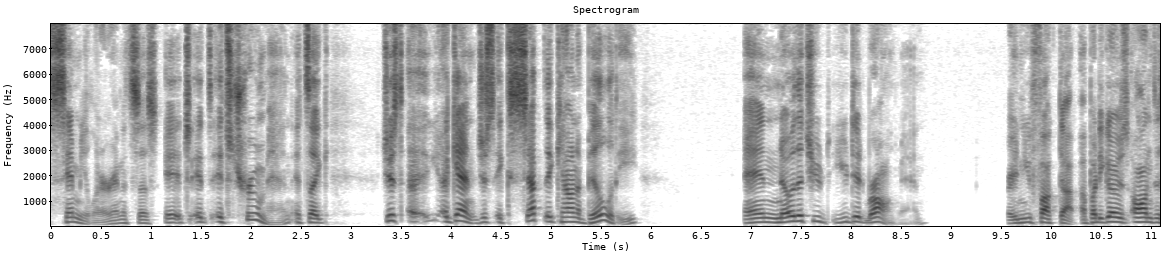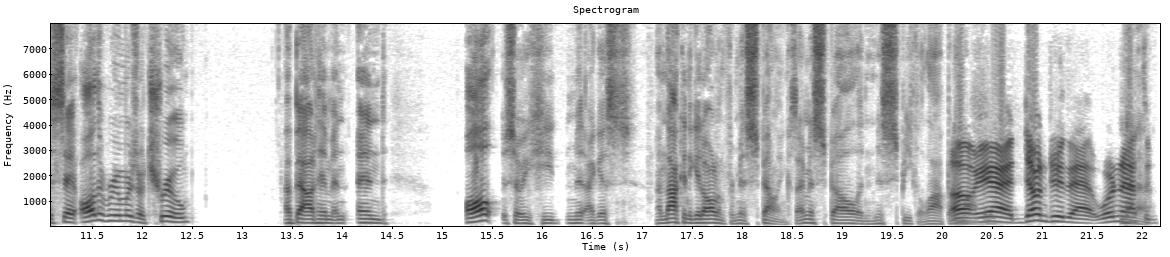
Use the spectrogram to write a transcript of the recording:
similar, and it's just it's it's it's true, man. It's like just uh, again, just accept accountability and know that you you did wrong, man, and you fucked up. But he goes on to say all the rumors are true about him, and and all so he I guess I'm not going to get on him for misspelling because I misspell and misspeak a lot. Oh yeah, don't do that. We're not no, the.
